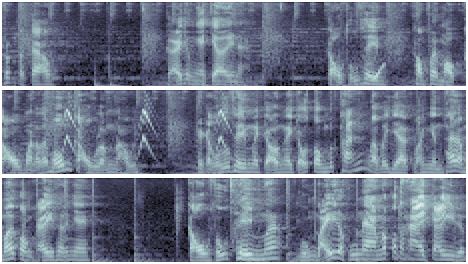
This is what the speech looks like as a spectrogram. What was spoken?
rất là cao kể cho nghe chơi nè. Cầu thủ thiêm, không phải một cầu mà là tới bốn cầu lận ông nội cái cầu thủ thiêm ngay chỗ ngay chỗ tôn đức thắng là bây giờ các bạn nhìn thấy là mới con cây thôi đó nha. Cầu thủ thiêm á, quận 7 là khu nam nó có tới hai cây rồi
